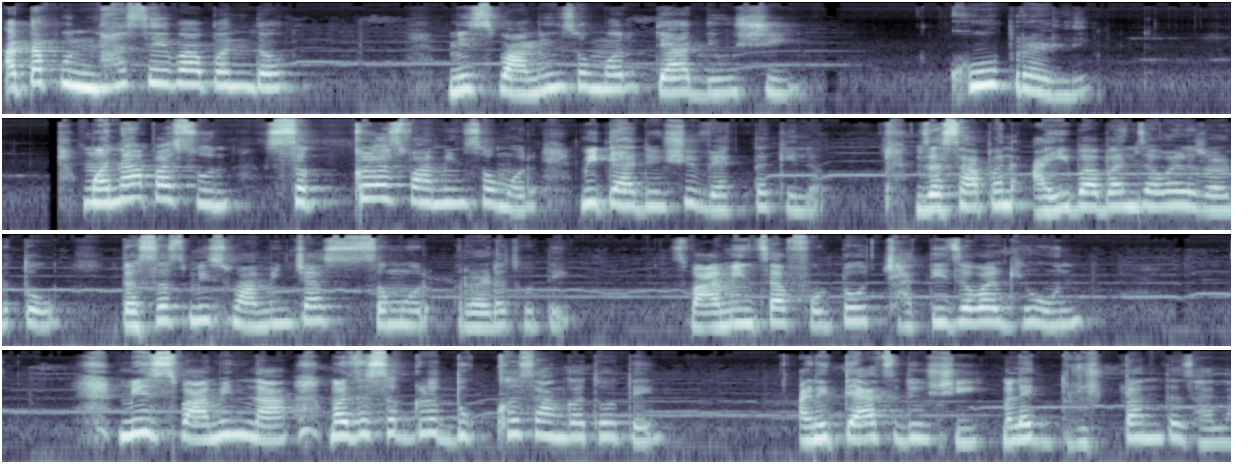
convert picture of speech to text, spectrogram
आता पुन्हा सेवा बंद. मी स्वामींसमोर त्या दिवशी खूप रडले. मनापासून सगळं स्वामींसमोर मी त्या दिवशी व्यक्त केलं. जसं आपण आईबाबांजवळ रडतो तसंच मी स्वामींच्या समोर रडत होते. स्वामींचा फोटो छातीजवळ घेऊन मी स्वामींना माझं सगळं दुःख सांगत होते. आणि त्याच दिवशी मला एक दृष्टांत झाला.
